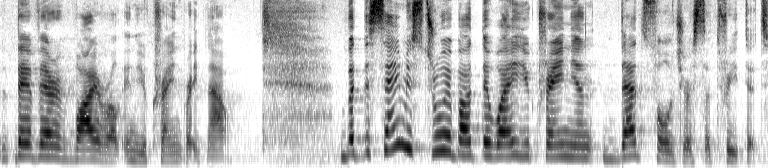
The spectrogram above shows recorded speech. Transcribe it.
they're very viral in Ukraine right now. But the same is true about the way Ukrainian dead soldiers are treated.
